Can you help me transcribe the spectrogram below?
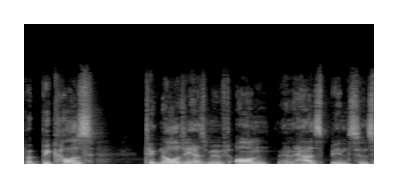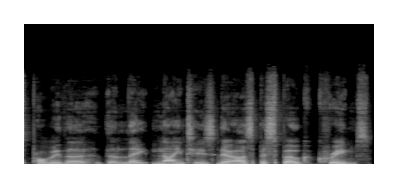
But because technology has moved on and has been since probably the, the late 90s, there are bespoke creams.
